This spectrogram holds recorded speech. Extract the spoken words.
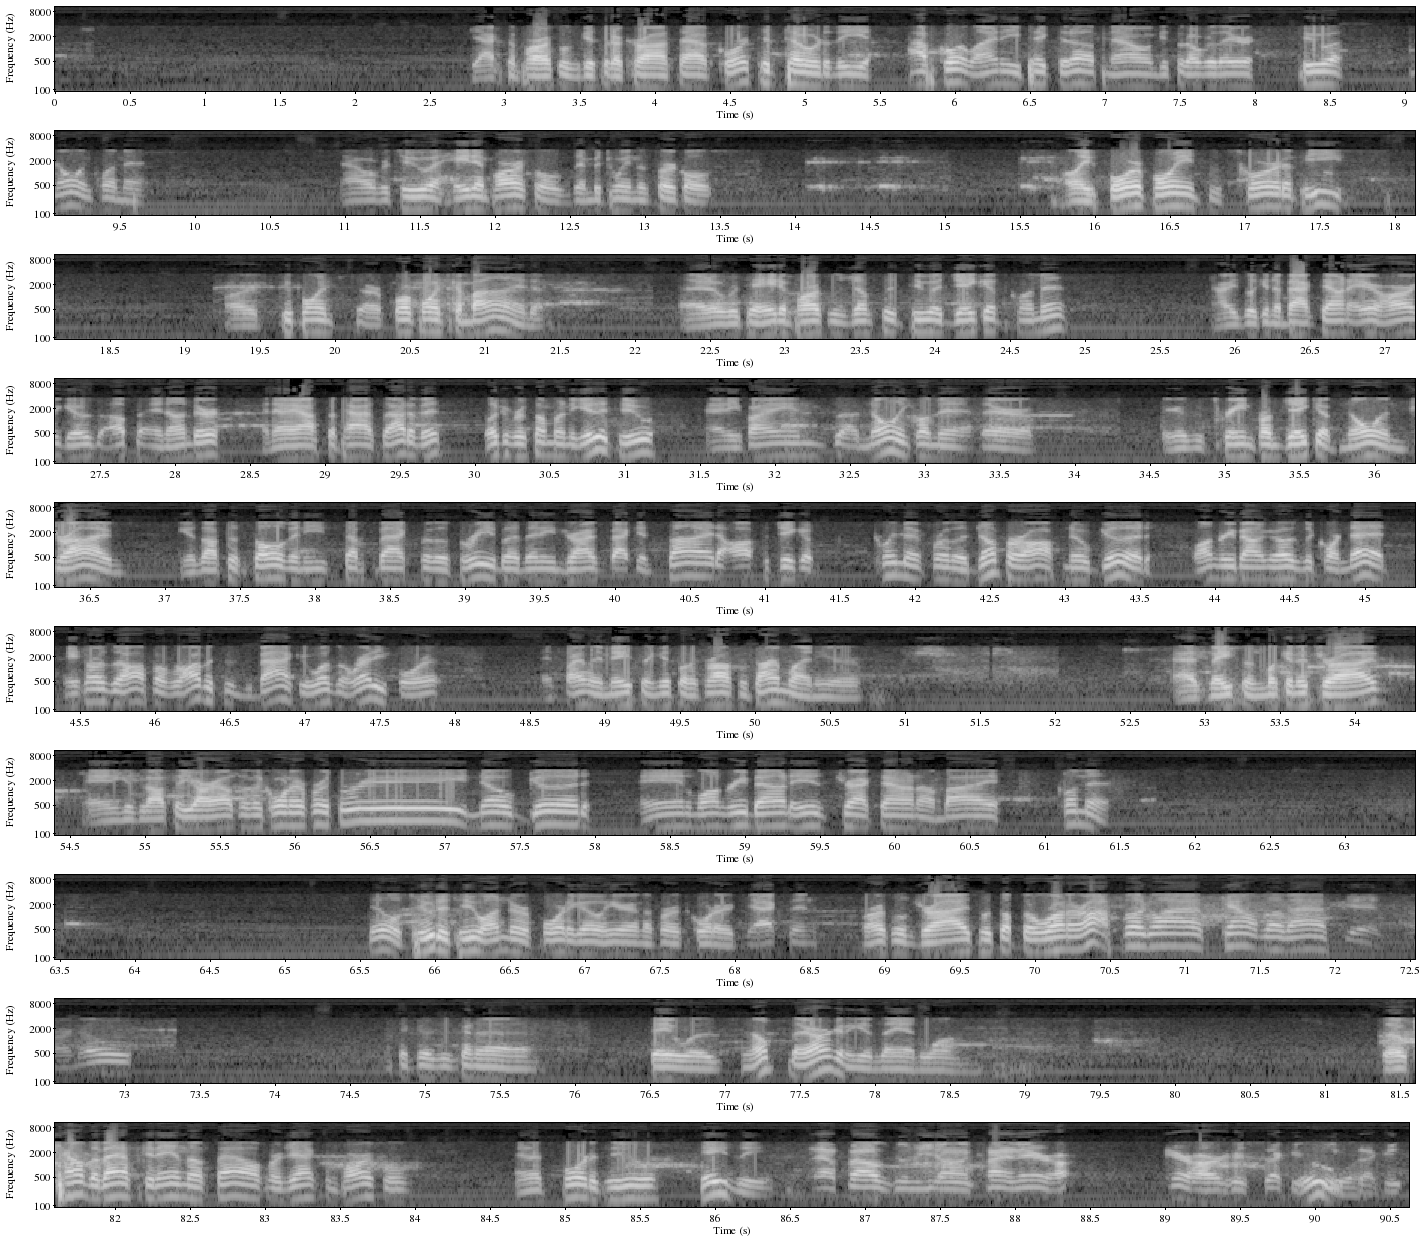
Jackson Parcels gets it across half court. Tiptoe to the half court line. And He picked it up now and gets it over there to Nolan Clement. Now over to Hayden Parcels in between the circles. Only four points scored apiece. Or two points, or four points combined. And over to Hayden Parcels, jumps it to a Jacob Clement. Now he's looking to back down. Earhart goes up and under, and now he has to pass out of it. Looking for someone to get it to, and he finds uh, Nolan Clement there. There's a screen from Jacob. Nolan drives. He off to Sullivan. He steps back for the three, but then he drives back inside off to Jacob Clement for the jumper off. No good. Long rebound goes to Cornett. He throws it off of Robinson's back, who wasn't ready for it. And finally, Mason gets it across the timeline here. As Mason looking to drive, and he gets it off to Yarhouse in the corner for three. No good. And long rebound is tracked down by Clement. Still two to two, under four to go here in the first quarter. Jackson Parcel drives, puts up the runner off the glass, count the basket. Or no, I think they're just gonna say it was. Nope, they are gonna give the and one. So count the basket and the foul for Jackson Parcels, and it's four to two. Casey. That foul's going to be on kind of Earhart, Earhart, his second, Ooh. second.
